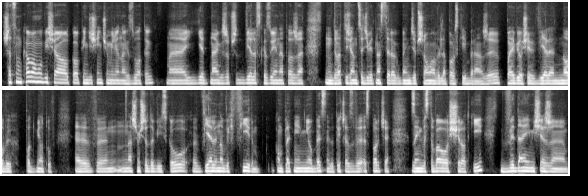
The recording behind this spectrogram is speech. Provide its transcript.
Szacunkowo mówi się o około 50 milionach złotych. E, jednakże wiele wskazuje na to, że 2019 rok będzie przełomowy dla polskiej branży. Pojawiło się wiele nowych podmiotów e, w naszym środowisku. Wiele nowych firm, kompletnie nieobecnych dotychczas w esporcie, zainwestowało środki. Wydaje mi się, że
